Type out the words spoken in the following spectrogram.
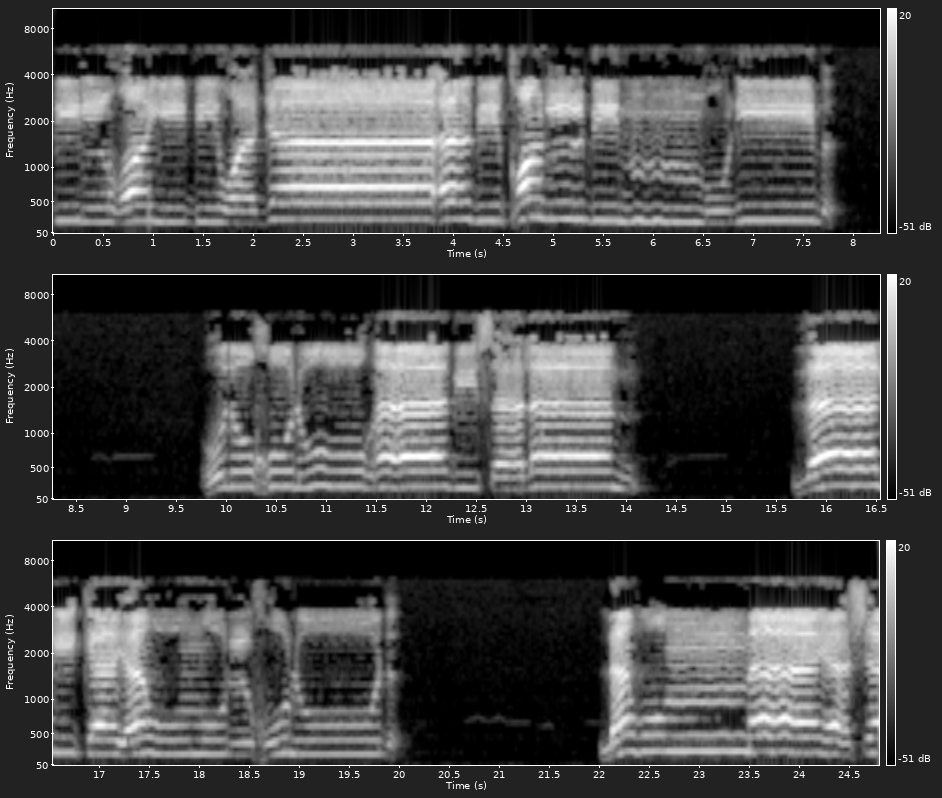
بالغيب وجاء بقلب منيب ادخلوها بسلام ذلك يوم الخلود لهم ما يشاءون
